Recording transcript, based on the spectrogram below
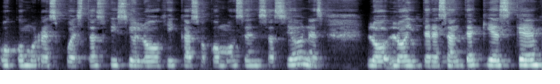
o como respuestas fisiológicas o como sensaciones. Lo, lo interesante aquí es que,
